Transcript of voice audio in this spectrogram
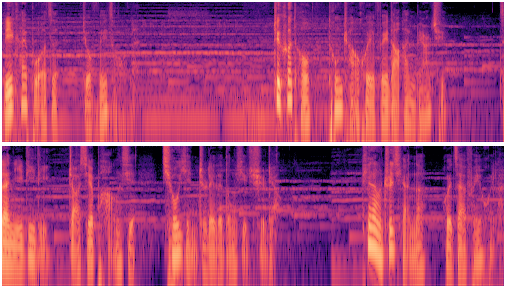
离开脖子就飞走了。这颗头通常会飞到岸边去，在泥地里找些螃蟹、蚯蚓之类的东西吃掉。天亮之前呢，会再飞回来。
